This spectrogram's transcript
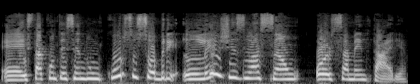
é, está acontecendo um curso sobre legislação orçamentária.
